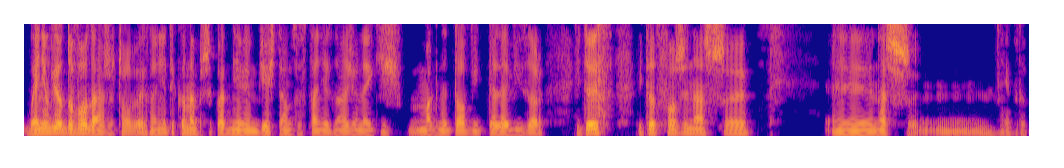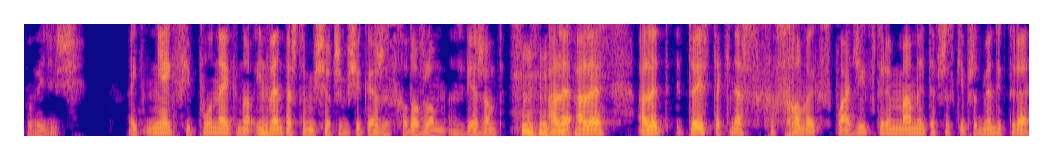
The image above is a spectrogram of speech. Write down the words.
bo ja nie mówię o dowodach rzeczowych, no nie tylko na przykład, nie wiem, gdzieś tam zostanie znaleziony jakiś magnetowid, telewizor i to jest, i to tworzy nasz, yy, nasz, yy, jakby to powiedzieć, nie ekwipunek, no inwentarz to mi się oczywiście kojarzy z hodowlą zwierząt, ale, ale, ale to jest taki nasz schowek, składzik, w którym mamy te wszystkie przedmioty, które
